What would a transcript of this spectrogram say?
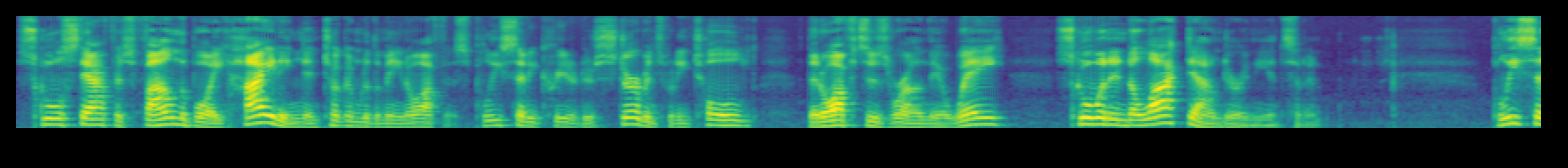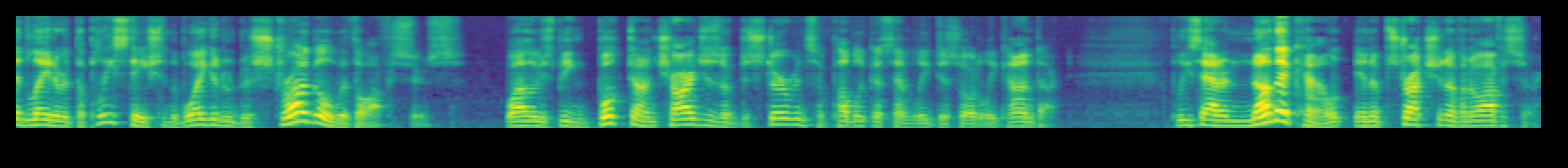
School staffers found the boy hiding and took him to the main office. Police said he created a disturbance when he told that officers were on their way. School went into lockdown during the incident. Police said later at the police station the boy got into a struggle with officers while he was being booked on charges of disturbance of public assembly disorderly conduct. Police had another count in obstruction of an officer.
